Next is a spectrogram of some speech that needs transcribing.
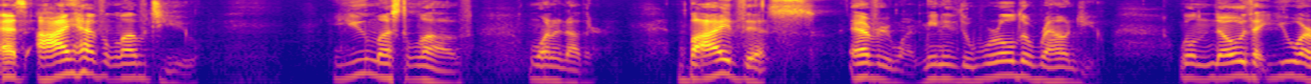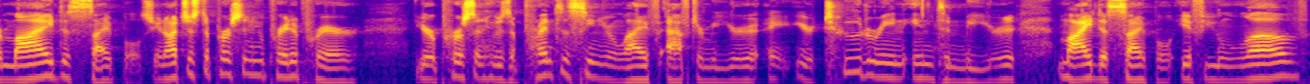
As I have loved you, you must love one another. By this, everyone, meaning the world around you, will know that you are my disciples. You're not just a person who prayed a prayer, you're a person who's apprenticing your life after me. You're, you're tutoring into me. You're my disciple. If you love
